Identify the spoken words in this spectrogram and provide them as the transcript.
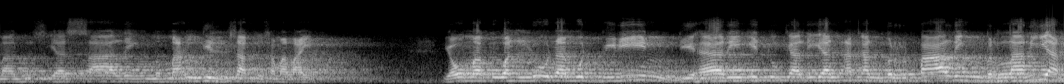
manusia saling memanggil satu sama lain. Yauma tuwalluna mudbirin di hari itu kalian akan berpaling berlarian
